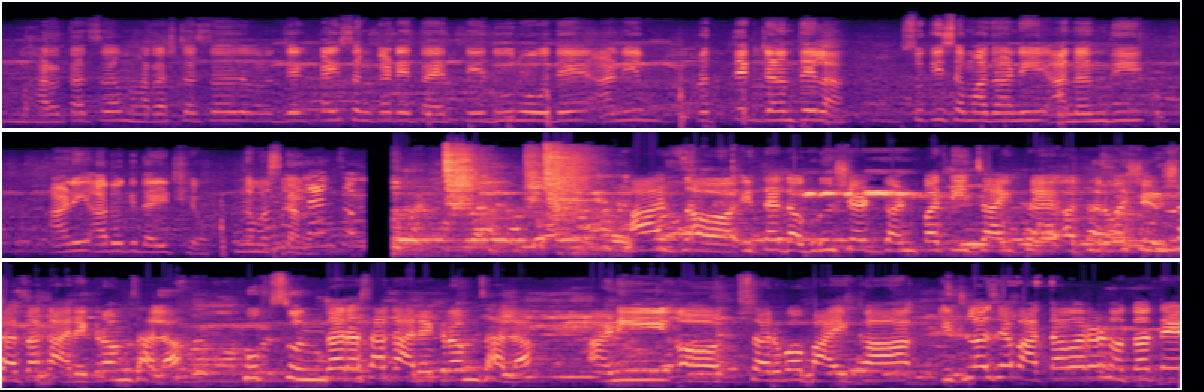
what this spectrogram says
भारताचं महाराष्ट्राचं जे काही संकट येत आहेत ते दूर होऊ दे आणि प्रत्येक जनतेला सुखी समाधानी आनंदी आणि आरोग्यदायी ठेव. नमस्कार. आज इथे दगडूशेठ गणपतीचा इथे अथर्व शीर्षाचा कार्यक्रम झाला. खूप सुंदर असा कार्यक्रम झाला. आणि सर्व बायका इथलं जे वातावरण होतं ते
